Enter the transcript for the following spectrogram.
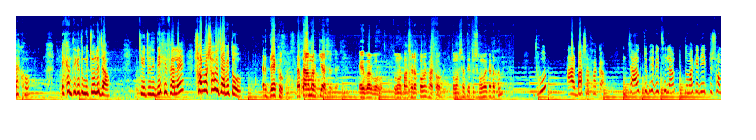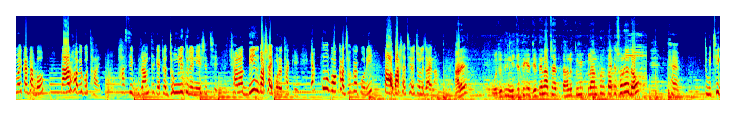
দেখো এখান থেকে তুমি চলে যাও। কেউ যদি দেখে ফেলে সমস্যা হয়ে যাবে তো। আরে দেখো তাতে আমার কি আসা যায়? একবার বলো তোমার বাসাটা কবে ফাঁকা হবে? তোমার সাথে একটু সময় কাটাতাম? ধুর আর বাসা ফাঁকা। যাও একটু ভেবেছিলাম তোমাকে নিয়ে একটু সময় কাটাবো তার হবে কোথায়? হাসিব গ্রাম থেকে একটা জঙ্গলি তুলে নিয়ে এসেছে। সারা দিন বাসায় পড়ে থাকে। এত বকা ঝকা করি তাও বাসা ছেড়ে চলে যায় না। আরে ও যদি নিজে থেকে যেতে না চায় তাহলে তুমি প্ল্যান করে তাকে সরিয়ে দাও। হ্যাঁ তুমি ঠিক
